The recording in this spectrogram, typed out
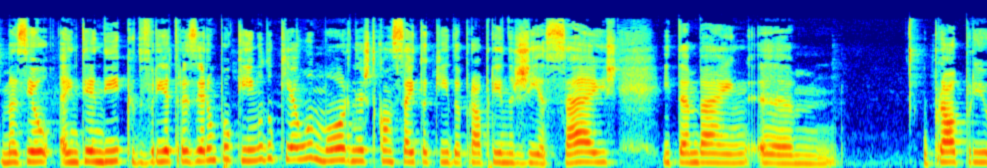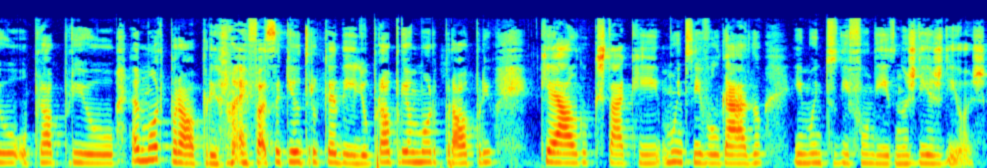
Mas eu entendi que deveria trazer um pouquinho do que é o amor neste conceito aqui da própria energia 6 e também um, o próprio, o próprio amor próprio, não é? Faço aqui o trocadilho, o próprio amor próprio, que é algo que está aqui muito divulgado e muito difundido nos dias de hoje.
